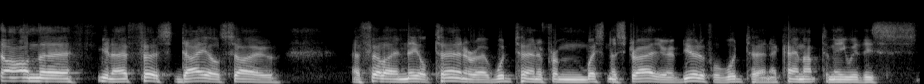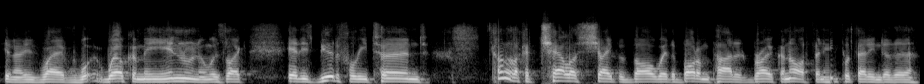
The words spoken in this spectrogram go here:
on the you know first day or so, a fellow Neil Turner, a wood turner from Western Australia, a beautiful wood turner, came up to me with this you know way of w- welcome me in, and it was like he had this beautifully turned. Kind of like a chalice shape of bowl where the bottom part had broken off, and he put that into the,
